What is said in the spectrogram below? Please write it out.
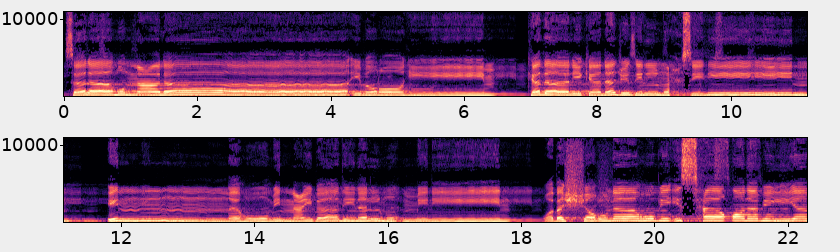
سلام على إبراهيم. كذلك نجزي المحسنين. إنه من عبادنا المؤمنين. وبشرناه بإسحاق نبيا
